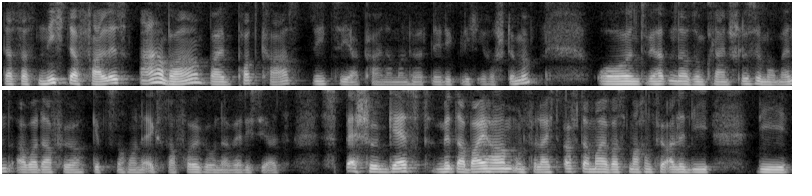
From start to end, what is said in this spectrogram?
dass das nicht der Fall ist. Aber beim Podcast sieht sie ja keiner, man hört lediglich ihre Stimme. Und wir hatten da so einen kleinen Schlüsselmoment, aber dafür gibt es nochmal eine extra Folge und da werde ich sie als Special Guest mit dabei haben und vielleicht öfter mal was machen für alle, die, die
